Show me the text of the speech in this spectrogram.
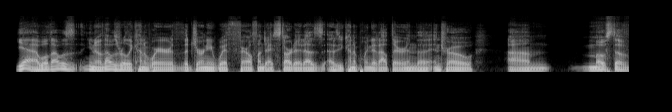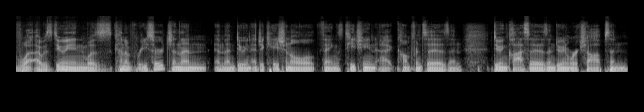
Yeah, well, that was you know that was really kind of where the journey with feral fungi started, as as you kind of pointed out there in the intro. Um, most of what I was doing was kind of research and then and then doing educational things, teaching at conferences and doing classes and doing workshops and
